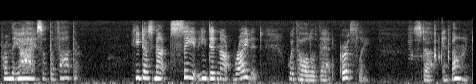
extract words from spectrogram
from the eyes of the Father. He does not see it. He did not write it with all of that earthly stuff in mind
